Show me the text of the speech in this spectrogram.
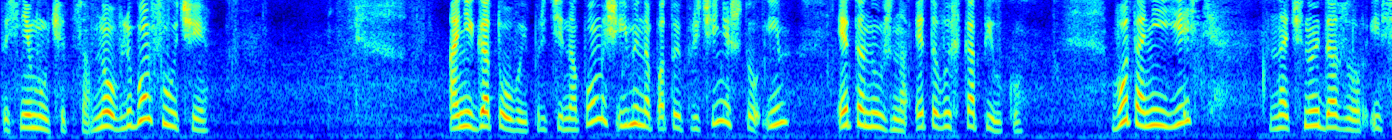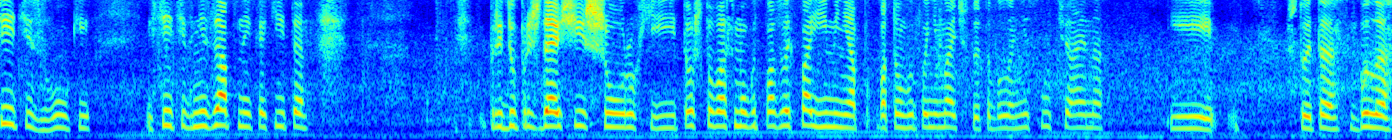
то есть не мучиться. Но в любом случае они готовы прийти на помощь именно по той причине, что им это нужно, это в их копилку. Вот они и есть ночной дозор. И все эти звуки, и все эти внезапные какие-то предупреждающие шорохи, и то, что вас могут позвать по имени, а потом вы понимаете, что это было не случайно, и что это было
